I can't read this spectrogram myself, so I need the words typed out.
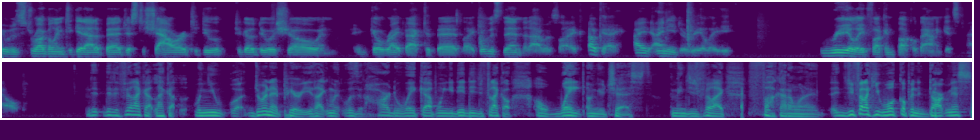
it was struggling to get out of bed just to shower to do to go do a show and, and go right back to bed like it was then that i was like okay i i need to really really fucking buckle down and get some help Did, did it feel like a like a when you uh, during that period like when, was it hard to wake up when you did? Did you feel like a, a weight on your chest? I mean, did you feel like fuck? I don't want to. Did you feel like you woke up in the darkness?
